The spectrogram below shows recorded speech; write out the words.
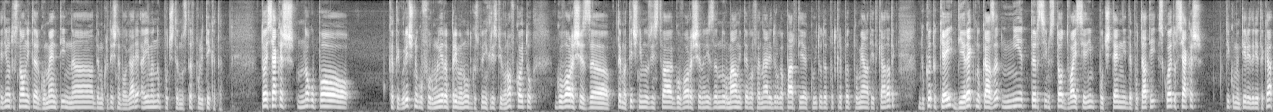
един от основните аргументи на Демократична България, а именно почтеността в политиката. Той сякаш много по категорично го формулира, примерно, от господин Христо Иванов, който говореше за тематични мнозинства, говореше нали, за нормалните в една или друга партия, които да подкрепят промяната и така нататък. Докато Кей директно каза, ние търсим 121 почтенни депутати, с което сякаш ти коментирай дали е така,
